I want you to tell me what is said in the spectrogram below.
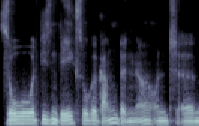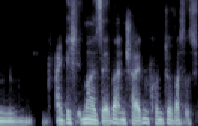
so diesen Weg so gegangen bin ja, und ähm, eigentlich immer selber entscheiden konnte, was ist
